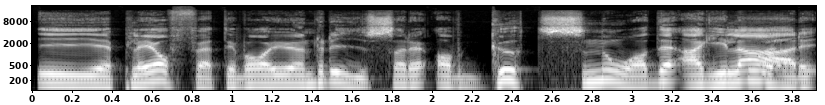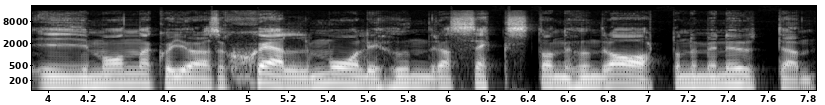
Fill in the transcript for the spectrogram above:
i playoffet. Det var ju en rysare av Guds nåde. Aguilar mm. i Monaco gör alltså självmål i 116-118 minuten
